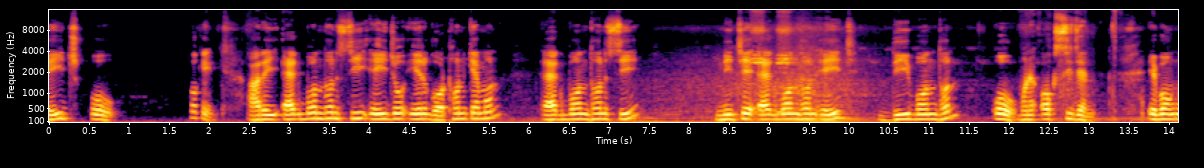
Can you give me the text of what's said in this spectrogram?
এইচ ও ওকে আর এই এক বন্ধন সি এইচ ও এর গঠন কেমন? এক বন্ধন সি নিচে এক বন্ধন এইচ দ্বিবন্ধন ও মানে অক্সিজেন। এবং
